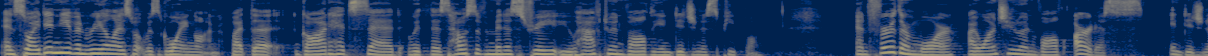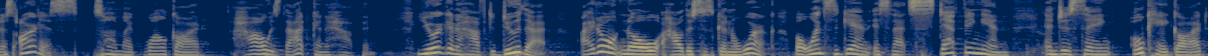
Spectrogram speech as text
And so I didn't even realize what was going on. But the, God had said, with this house of ministry, you have to involve the indigenous people. And furthermore, I want you to involve artists, indigenous artists. So I'm like, well, God, how is that going to happen? You're going to have to do that. I don't know how this is going to work. But once again, it's that stepping in and just saying, okay, God,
